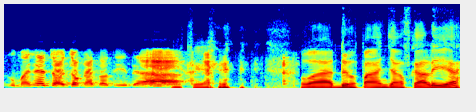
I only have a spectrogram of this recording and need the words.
rumahnya cocok atau tidak. Oke. Okay. Waduh, panjang sekali ya.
